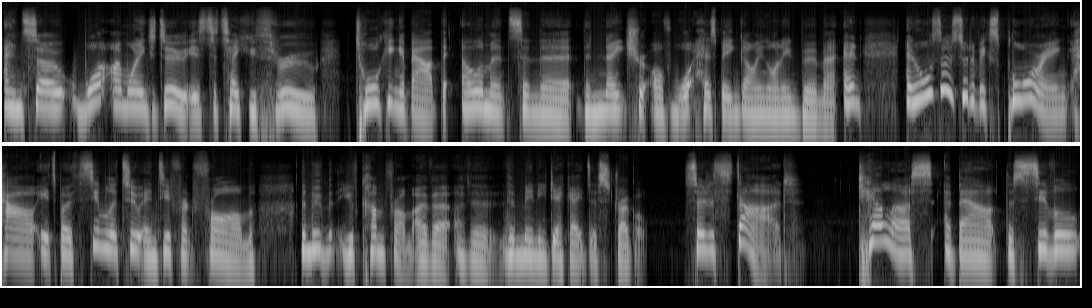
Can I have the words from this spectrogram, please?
And so, what I'm wanting to do is to take you through talking about the elements and the the nature of what has been going on in Burma and and also sort of exploring how it's both similar to and different from the movement that you've come from over over the many decades of struggle. So to start, tell us about the civil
